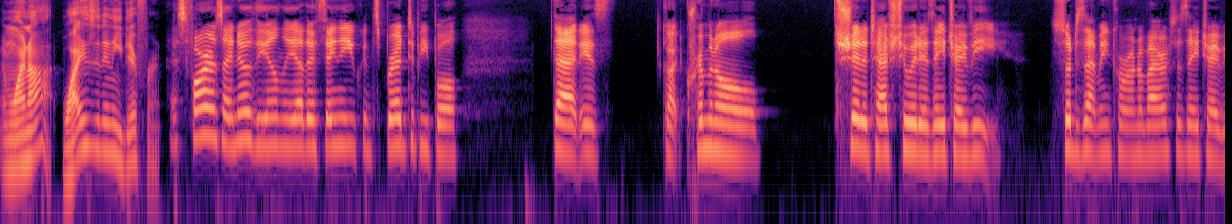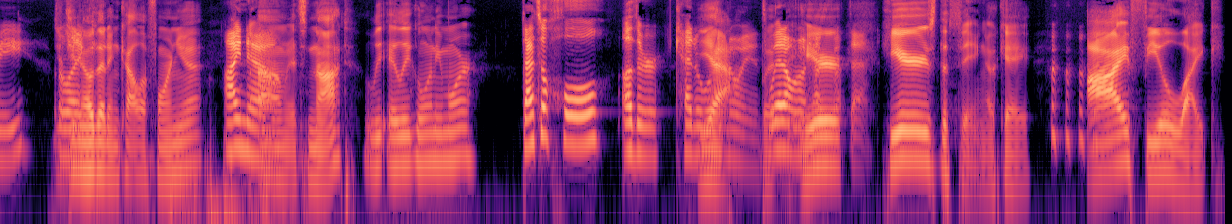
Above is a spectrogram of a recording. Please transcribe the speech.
And why not? Why is it any different? As far as I know, the only other thing that you can spread to people that is got criminal shit attached to it is HIV. So does that mean coronavirus is HIV? Did Or you know that in California, I know um, it's not le- illegal anymore? that's a whole other kettle Yeah, of annoyance. but We don't want to here- talk about that. Here's the thing, okay? I feel like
